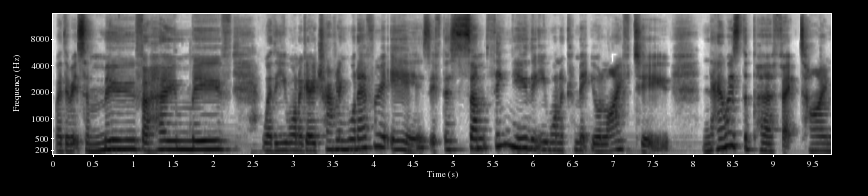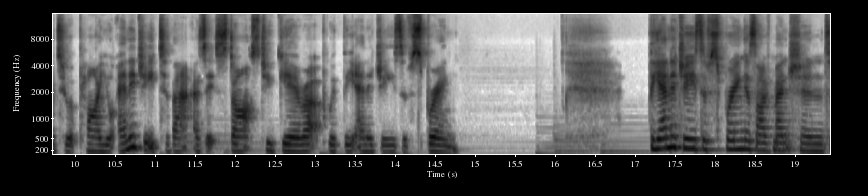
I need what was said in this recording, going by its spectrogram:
whether it's a move, a home move, whether you want to go traveling, whatever it is, if there's something new that you want to commit your life to, now is the perfect time to apply your energy to that as it starts to gear up with the energies of spring. The energies of spring, as I've mentioned,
